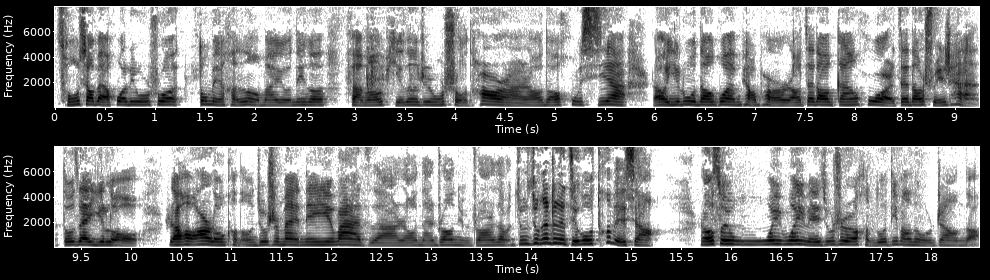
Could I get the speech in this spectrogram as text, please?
从小百货，例如说东北很冷嘛，有那个反毛皮的这种手套啊，然后到护膝啊，然后一路到锅碗瓢盆，然后再到干货，再到水产，都在一楼。然后二楼可能就是卖内衣、袜子啊，然后男装、女装，就就跟这个结构特别像。然后，所以我以我以为就是很多地方都是这样的，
